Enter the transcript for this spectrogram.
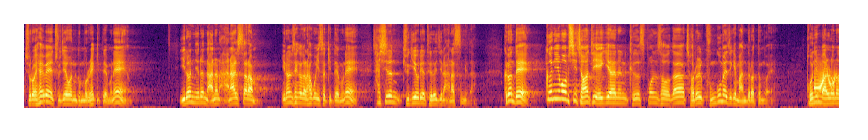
주로 해외 주재원 근무를 했기 때문에 이런 일은 나는 안 할 사람 이런 생각을 하고 있었기 때문에 사실은 귀 기울여 들으지는 않았습니다. 그런데 끊임없이 저한테 얘기하는 그 스폰서가 저를 궁금해지게 만들었던 거예요. 본인 말로는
